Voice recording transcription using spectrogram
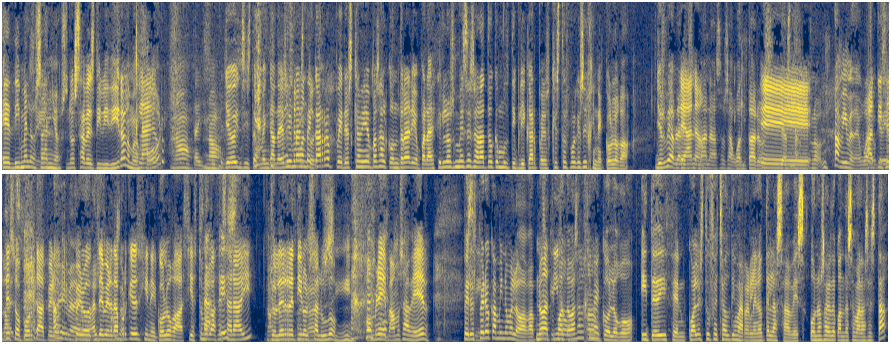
eh, dime los años. ¿No sabes dividir a lo mejor? Claro, no, no. Yo insisto, me encantaría subirme a este carro, pero es que a mí me pasa al contrario. Para decir los meses ahora tengo que multiplicar, pero es que esto es porque soy ginecóloga. Yo os voy a hablar De Ana. semanas, os aguantaros. Eh, ya está. No, a mí me da igual. a ti se te soporta, pero, pero igual. de verdad porque eres ginecóloga. Si esto O me lo haces es- Sarai, yo le no, retiro el saludo. sí. Hombre, vamos a ver. Pero espero que a mí no me lo haga. Porque No, a ti cuando no. vas al Ah. ginecólogo y te dicen cuál es tu fecha última regla y no te la sabes o no sabes de cuántas semanas está,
